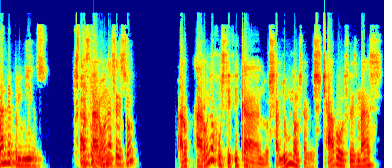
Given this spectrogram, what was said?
Están deprimidos. Están Hasta Aarón hace eso. Aarón, no justifica a los alumnos, a los chavos, es más,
